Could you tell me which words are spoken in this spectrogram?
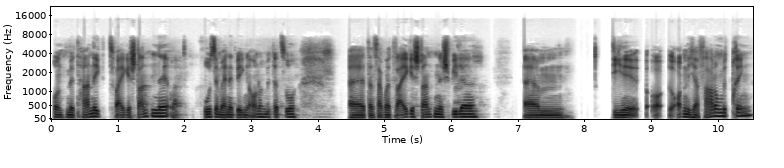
und mit Hanik zwei gestandene und Kruse meinetwegen auch noch mit dazu. Äh, dann sagen wir drei gestandene Spieler, ähm, die ordentliche Erfahrung mitbringen.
